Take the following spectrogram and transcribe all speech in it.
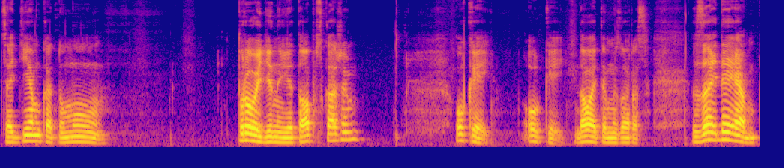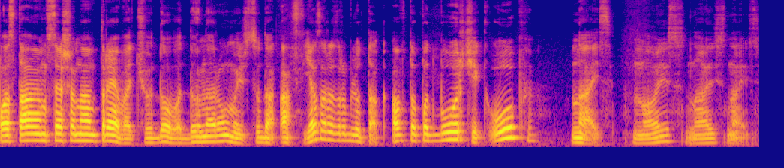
Ця темка, тому пройдений етап, скажімо. Окей. Окей. Давайте ми зараз зайдемо, поставимо все, що нам треба. Чудово, Донарумич сюди. А, я зараз роблю так. Автоподборчик. Оп. Найс. Найс, найс, найс.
